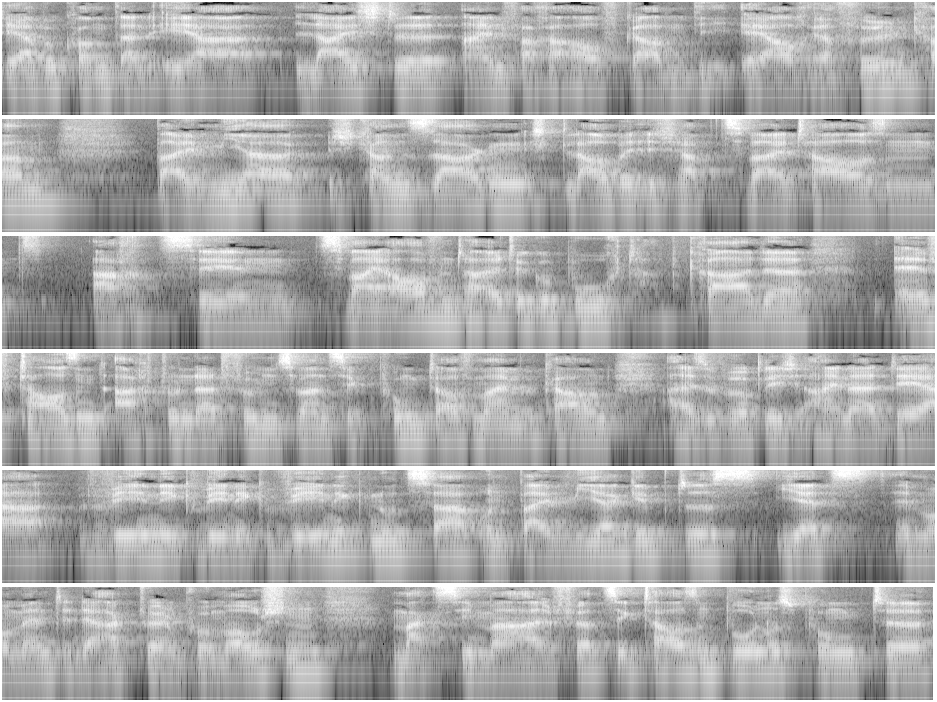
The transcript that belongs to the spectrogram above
Der bekommt dann eher leichte, einfache Aufgaben, die er auch erfüllen kann. Bei mir, ich kann sagen, ich glaube, ich habe 2018 zwei Aufenthalte gebucht, habe gerade 11.825 Punkte auf meinem Account. Also wirklich einer der wenig, wenig, wenig Nutzer. Und bei mir gibt es jetzt im Moment in der aktuellen Promotion maximal 40.000 Bonuspunkte.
